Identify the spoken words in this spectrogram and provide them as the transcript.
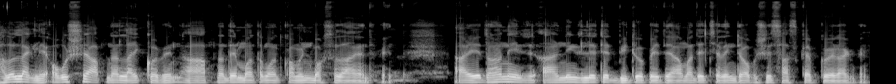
ভালো লাগলে অবশ্যই আপনারা লাইক করবেন আর আপনাদের মতামত কমেন্ট বক্সে জানিয়ে দেবেন। আর এ ধরনের আর্নিং রিলেটেড ভিডিও পেতে আমাদের চ্যানেলটি অবশ্যই সাবস্ক্রাইব করে রাখবেন।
